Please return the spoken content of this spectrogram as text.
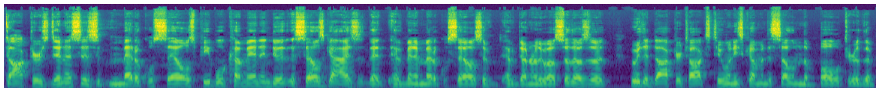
doctors, dentists, medical sales people come in and do it. The sales guys that have been in medical sales have, have done really well. So those are who the doctor talks to when he's coming to sell them the bolt or the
